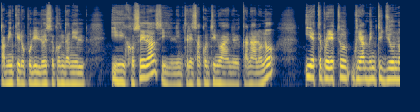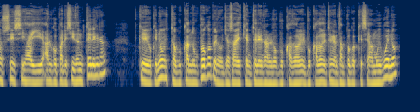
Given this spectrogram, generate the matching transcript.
También quiero pulirlo eso con Daniel y Joseda, si le interesa continuar en el canal o no. Y este proyecto realmente yo no sé si hay algo parecido en Telegram. Creo que no, he estado buscando un poco, pero ya sabéis que en Telegram los buscadores, el buscador de Telegram tampoco es que sea muy bueno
